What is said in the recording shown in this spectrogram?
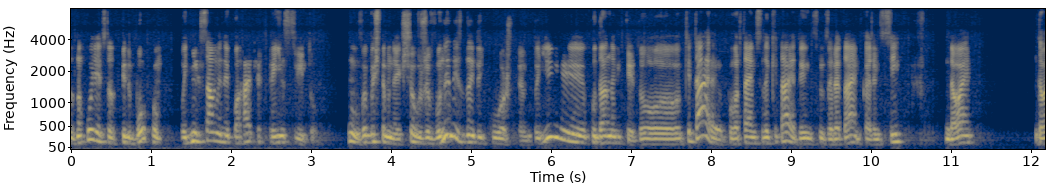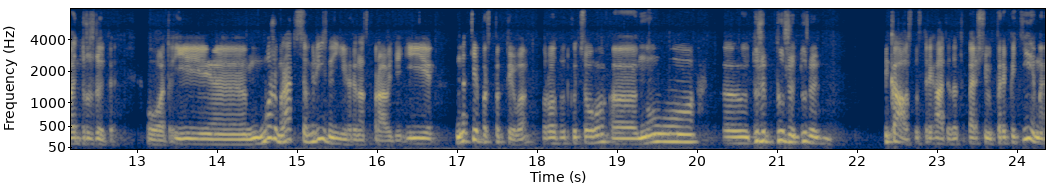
знаходяться під боком одних самих найбагатших країн світу. Ну, вибачте мене, якщо вже вони не знайдуть кошти, тоді куди нам йти? До Китаю. Повертаємося до Китаю, дивимося, заглядаємо, кажемо всі, давай, давай дружити. От і е, можемо гратися в різні ігри насправді. І в нас є перспектива розвитку цього. Е, ну е, дуже дуже дуже цікаво спостерігати за теперішніми перипетіями,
